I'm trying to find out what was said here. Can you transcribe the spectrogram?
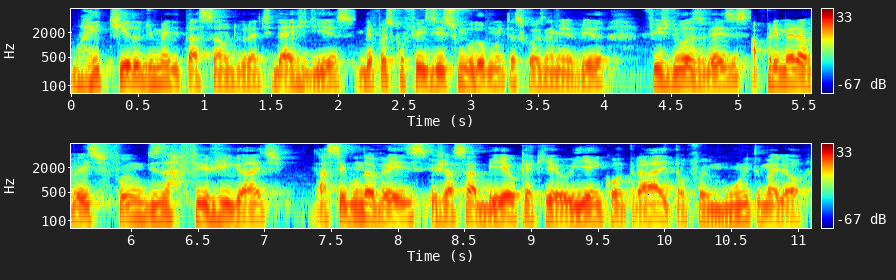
um retiro de meditação durante 10 dias. Depois que eu fiz isso, mudou muitas coisas na minha vida. Fiz duas vezes. A primeira vez foi um desafio gigante. A segunda vez eu já sabia o que é que eu ia encontrar, então foi muito melhor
